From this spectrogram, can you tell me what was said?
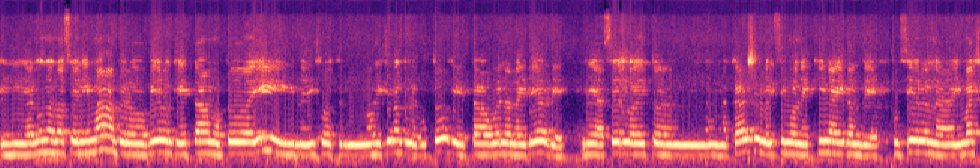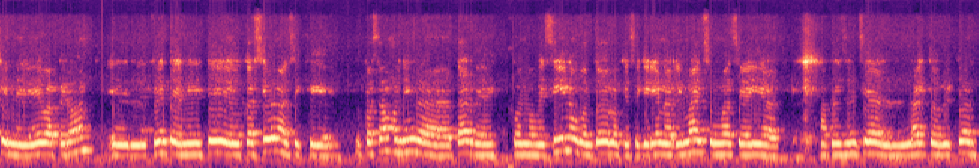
Y algunos no se animaban, pero vieron que estábamos todos ahí y le dijo, nos dijeron que les gustó, que estaba buena la idea de, hacerlo esto en, la calle, lo hicimos en la esquina ahí donde pusieron la imagen de Eva Perón, el frente del Ministerio de Educación, así que pasamos linda tarde con los vecinos, con todos los que se querían arrimar y sumarse ahí a presenciar el acto virtual.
